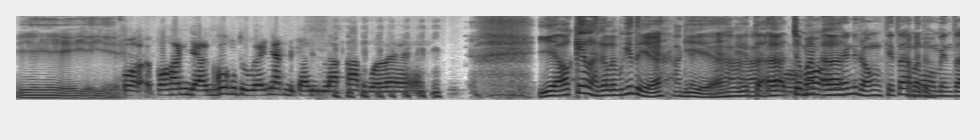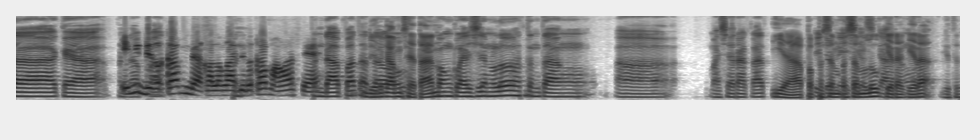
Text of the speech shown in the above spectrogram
Iya iya iya iya iya. Po- pohon jagung tuh banyak di kali belakang boleh. Iya oke lah kalau begitu ya. Iya. Ah, Kita, eh, cuman mau, eh, ini dong kita mau tuh? minta kayak Ini pendapat, direkam nggak? Kalau nggak direkam awas ya. pendapat atau Direkam, setan. conclusion lo tentang eh, masyarakat iya apa pesan-pesan lu sekarang kira-kira gitu.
